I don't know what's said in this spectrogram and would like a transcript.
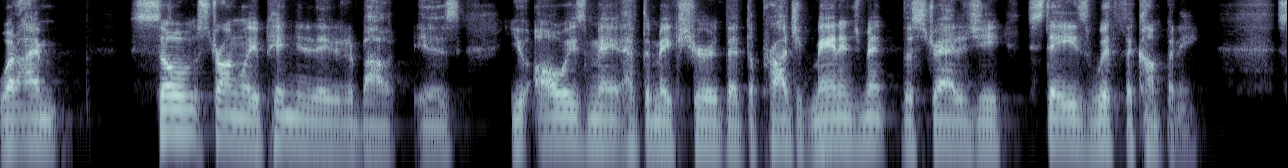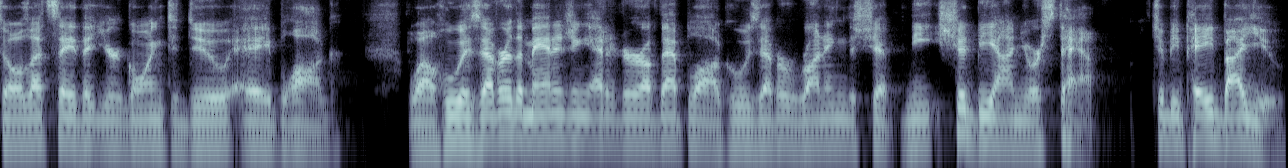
what I'm so strongly opinionated about is you always may have to make sure that the project management, the strategy stays with the company. So let's say that you're going to do a blog. Well, who is ever the managing editor of that blog, who is ever running the ship should be on your staff, should be paid by you.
